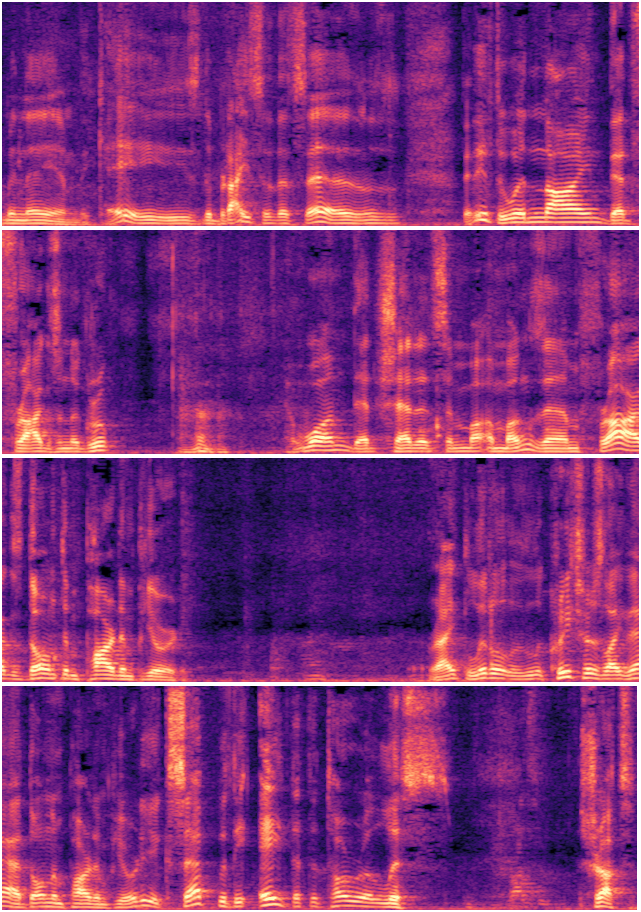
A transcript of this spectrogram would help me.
b'neim. The case, the Braisa that says that if there were nine dead frogs in a group, and one dead sheretz among them, frogs don't impart impurity. Right? Little, little creatures like that don't impart impurity, except with the eight that the Torah lists. Shratzim.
